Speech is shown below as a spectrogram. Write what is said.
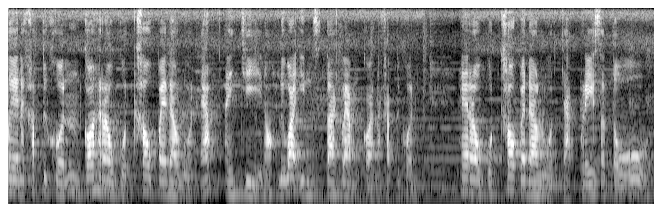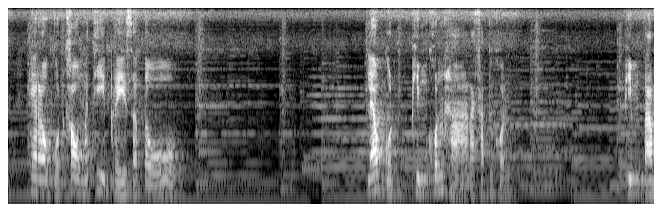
เลยนะครับทุกคนก็ให้เรากดเข้าไปดาวน์โหลดแอป IG เนาะหรือว่า Instagram ก่อนนะครับทุกคน ให้เรากดเข้าไปดาวน์โหลดจาก Play Store ให้เรากดเข้ามาที่ Play Store แล้วกดพิมพ์ค้นหานะครับทุกคน พิมพ์ตาม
